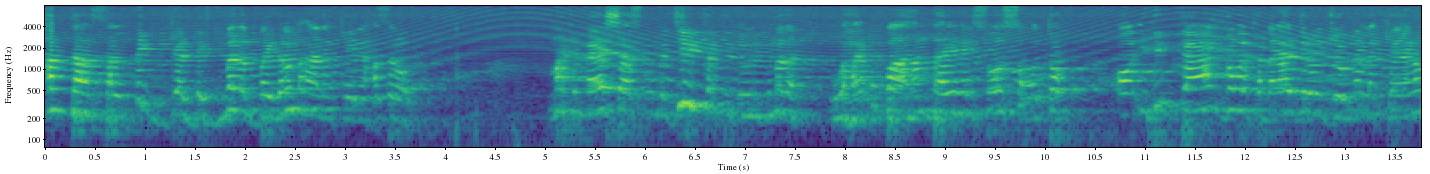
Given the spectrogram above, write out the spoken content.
xataa saldhigga degmada baydhabo ma aanan keenin xasanow marka meeshaas uma jiri karta dowladnimada. Waxay u baahan tahay inay soo socoto oo iriddan gobolka banaadir oo joogna la keeno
